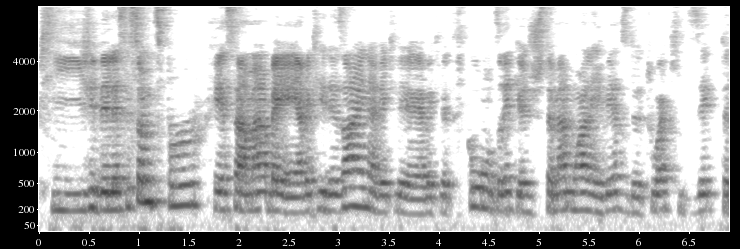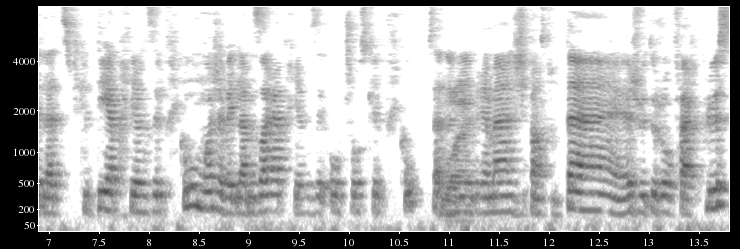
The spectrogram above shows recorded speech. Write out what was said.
Puis j'ai délaissé ça un petit peu récemment, ben avec les designs, avec le, avec le tricot, on dirait que justement, moi, à l'inverse de toi qui disais que tu as de la difficulté à prioriser le tricot, moi j'avais de la misère à prioriser autre chose que le tricot. Ça devient vraiment, j'y pense tout le temps, je veux toujours faire plus.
